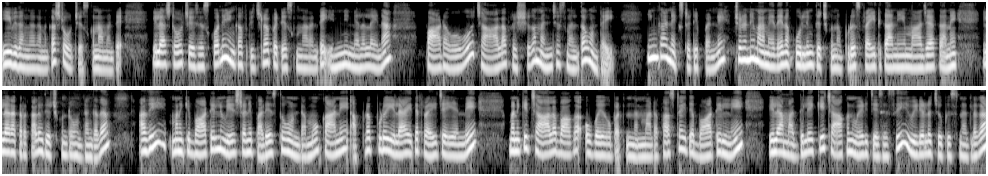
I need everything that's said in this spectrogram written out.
ఈ విధంగా కనుక స్టోర్ చేసుకున్నామంటే. ఇలా స్టోర్ చేసేసుకొని ఇంకా ఫ్రిడ్జ్లో పెట్టేసుకున్నారంటే ఎన్ని నెలలైనా పాడవు చాలా ఫ్రెష్గా మంచి స్మెల్తో ఉంటాయి. ఇంకా నెక్స్ట్ టిప్ అండి చూడండి మనం ఏదైనా కూలింగ్ తెచ్చుకున్నప్పుడు స్ప్రైట్ కానీ మాజా కానీ ఇలా రకరకాలు తెచ్చుకుంటూ ఉంటాం కదా. అది మనకి బాటిల్ని వేస్ట్ అని పడేస్తూ ఉంటాము. కానీ అప్పుడప్పుడు ఇలా అయితే ట్రై చేయండి. మనకి చాలా బాగా ఉపయోగపడుతుంది అనమాట ఫస్ట్ అయితే బాటిల్ని ఇలా మధ్యలోకి చాకును వేడి చేసేసి వీడియోలో చూపిస్తున్నట్లుగా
